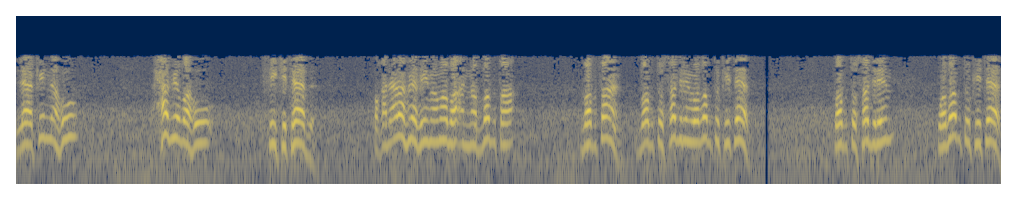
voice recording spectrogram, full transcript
لكنه حفظه في كتابه. وقد عرفنا فيما مضى أن الضبط ضبطان ضبط صدر وضبط كتاب ضبط صدر وضبط كتاب.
